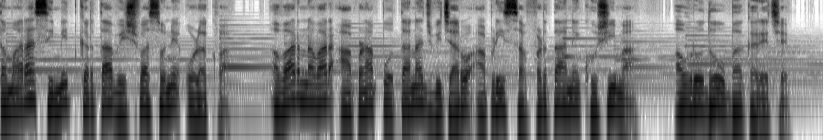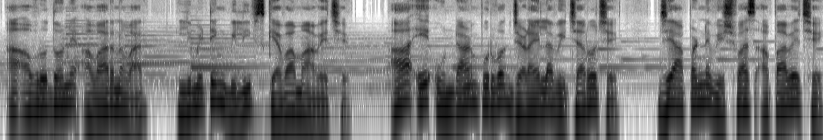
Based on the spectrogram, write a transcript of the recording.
તમારા સીમિત કરતા વિશ્વાસોને ઓળખવા. અવારનવાર આપણા પોતાના જ વિચારો આપણી સફળતા અને ખુશીમાં અવરોધો ઊભા કરે છે. આ અવરોધોને અવારનવાર લિમિટિંગ બિલીફ્સ કહેવામાં આવે છે. આ એ ઊંડાણપૂર્વક જડાયેલા વિચારો છે જે આપણને વિશ્વાસ અપાવે છે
